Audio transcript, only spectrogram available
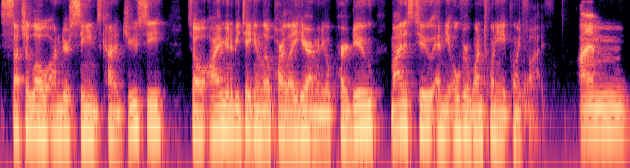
such a low under seems kind of juicy. So I'm going to be taking a little parlay here. I'm going to go Purdue minus two and the over 128.5. I'm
